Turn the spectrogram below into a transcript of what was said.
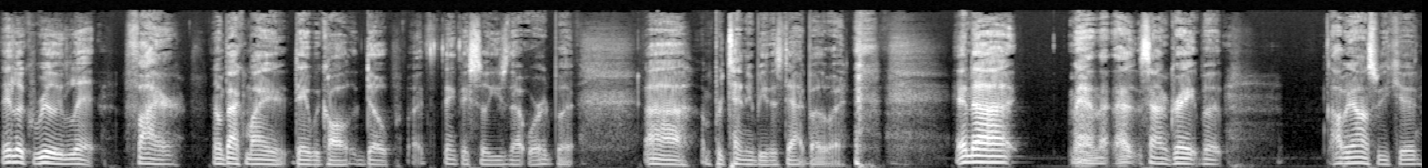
they look really lit. Fire. You know, back in my day, we call it dope. I think they still use that word, but uh, I'm pretending to be this dad, by the way. and uh, man, that, that sounded great, but I'll be honest with you, kid.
